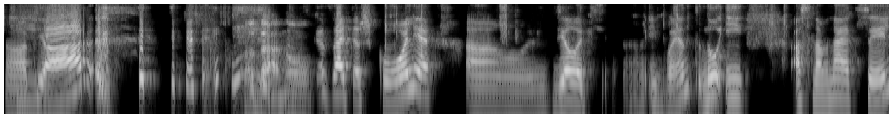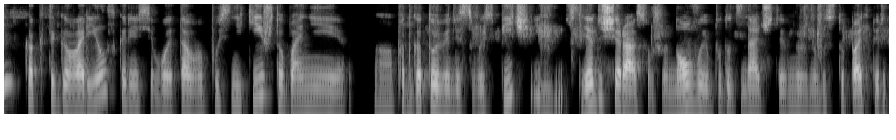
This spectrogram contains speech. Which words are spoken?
А, И... Пиар. Ну да, ну... Сказать о школе, а, сделать э, ивент. Ну и основная цель, как ты говорил, скорее всего, это выпускники, чтобы они а, подготовили свой спич, и в следующий раз уже новые будут знать, что им нужно выступать перед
